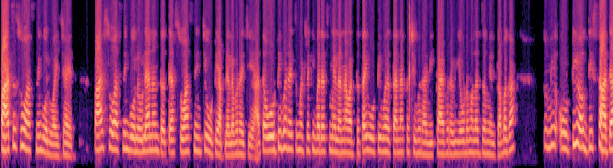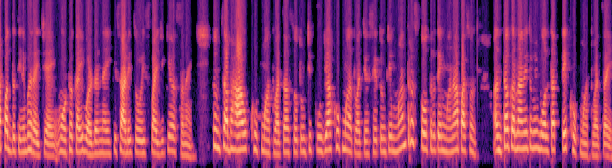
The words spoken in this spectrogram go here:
पाच सुहासनी बोलवायच्या आहेत. पाच सुहासनी बोलवल्यानंतर त्या सुहासनींची ओटी आपल्याला भरायची आहे. आता ओटी भरायचं म्हटलं की बऱ्याच महिलांना वाटतं ताई ओटी भरताना कशी भरावी? काय भरावी? एवढं मला जमेल का? बघा तुम्ही ओटी अगदी साध्या पद्धतीने भरायची आहे. मोठं काही वर्डन नाही की साडी चोळीस पाहिजे की असं नाही. तुमचा भाव खूप महत्त्वाचा असतो. तुमची पूजा खूप महत्वाची असते. तुमचे मंत्र स्तोत्र ते मनापासून अंतकरणाने तुम्ही बोलतात ते खूप महत्वाचं आहे.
